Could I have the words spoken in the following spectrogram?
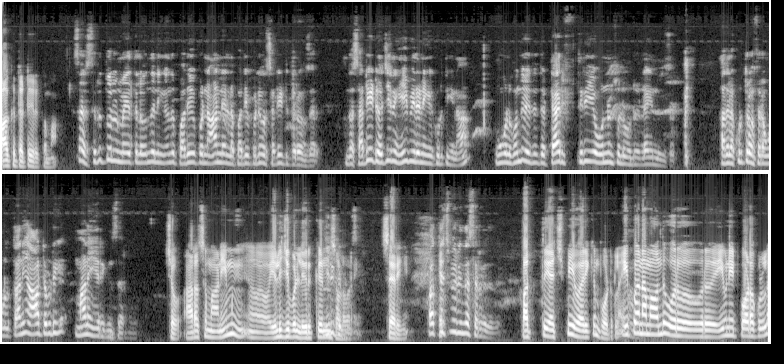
பாக்குத்தட்டு இருக்குமா? சார் சிறுத்தொழில் மையத்தில் வந்து நீங்கள் வந்து பதிவு பண்ணி ஆன்லைனில் பதிவு பண்ணி ஒரு சர்டிஃபிகேட் தருவாங்க சார். அந்த சர்டிஃபிகேட் வச்சு நீங்கள் இபியில் நீங்கள் கொடுத்தீங்கன்னா உங்களுக்கு வந்து இது டேரிஃப் த்ரீ ஒன்றுன்னு சொல்லி ஒரு லைன் இருக்குது சார். அதில் கொடுத்துருவாங்க சார். உங்களுக்கு தனியாக ஆட்டோமேட்டிக் மானியம் ஏறிக்குங்க சார். ஸோ அரசு மானியம் எலிஜிபிள் இருக்குன்னு சொல்ல வரீங்க. சரிங்க. பத்து ஹெச்பி இருந்தால் சார் இருக்குது பத்து ஹெச்பி வரைக்கும் போட்டுக்கலாம். இப்போ நம்ம வந்து ஒரு ஒரு யூனிட் போடக்குள்ள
